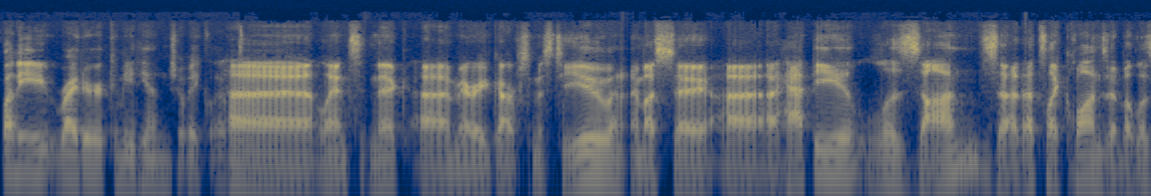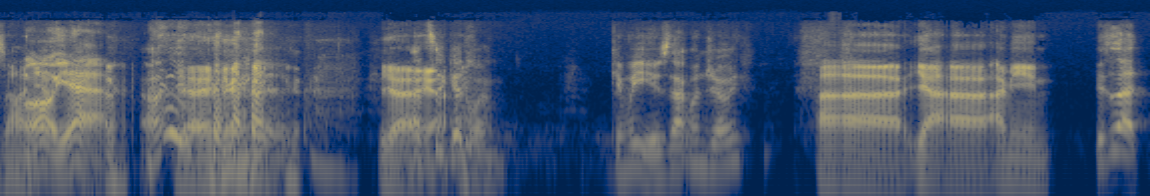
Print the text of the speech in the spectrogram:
funny writer, comedian, Joey Clift. Uh, Lance and Nick, uh, Merry Garfsmas to you. And I must say, uh, a happy lasagna. That's like Kwanzaa, but lasagna. Oh yeah. oh, yeah. yeah. That's yeah. a good one. Can we use that one, Joey? Uh, yeah. Uh, I mean, is that,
